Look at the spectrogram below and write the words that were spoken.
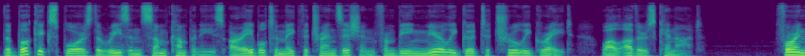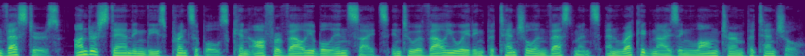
The book explores the reasons some companies are able to make the transition from being merely good to truly great, while others cannot. For investors, understanding these principles can offer valuable insights into evaluating potential investments and recognizing long term potential.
